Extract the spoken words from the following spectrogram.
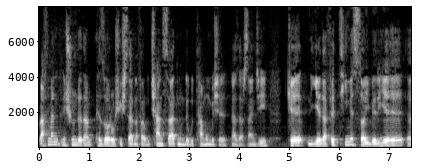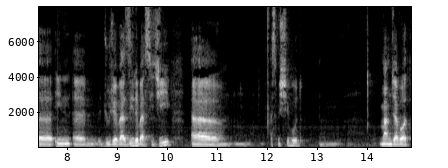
وقتی من نشون دادم 1600 نفر بود. چند ساعت مونده بود تموم بشه نظرسنجی که یه دفعه تیم سایبری این جوجه وزیر بسیجی اسمش چی بود؟ ممجواد.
